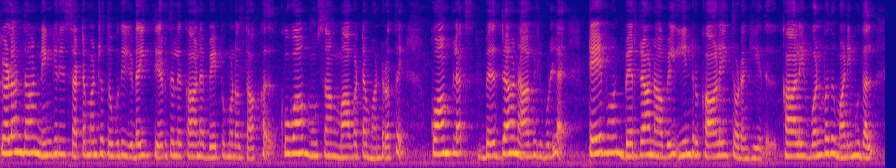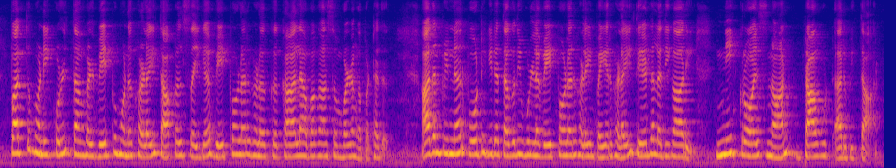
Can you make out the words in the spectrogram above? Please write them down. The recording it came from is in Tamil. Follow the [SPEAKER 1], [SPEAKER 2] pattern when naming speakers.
[SPEAKER 1] கிளந்தான் நெங்கிரி சட்டமன்ற தொகுதி இடைத்தேர்தலுக்கான வேட்புமனு தாக்கல் குவா மூசாங் மாவட்ட மன்றத்தின் காம்ப்ளெக்ஸ் பெர்டானாவில் உள்ள டேவான் பெர்டானாவில் இன்று காலை தொடங்கியது. காலை ஒன்பது மணி முதல் பத்து மணிக்குள் தங்கள் வேட்புமனுக்களை தாக்கல் செய்ய வேட்பாளர்களுக்கு கால அவகாசம் வழங்கப்பட்டது. அதன் பின்னர் போட்டியிட தகுதி உள்ள வேட்பாளர்களின் பெயர்களை தேர்தல் அதிகாரி நிக் நான் டாவுட் அறிவித்தார்.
